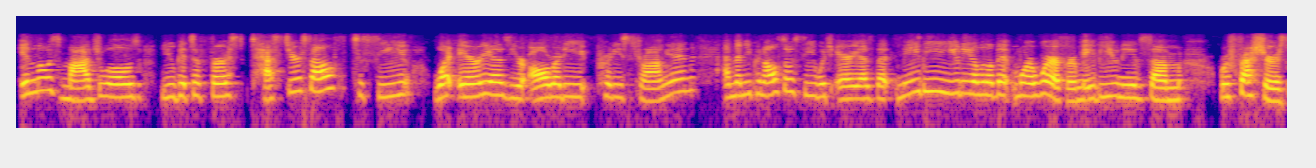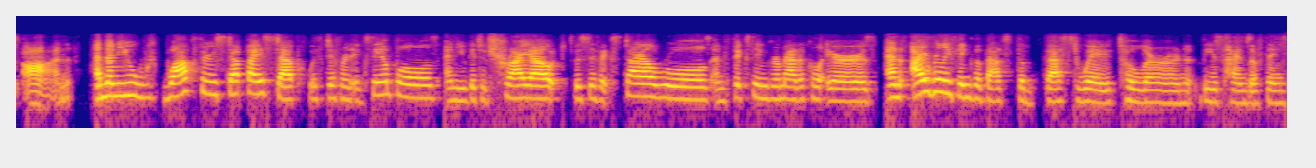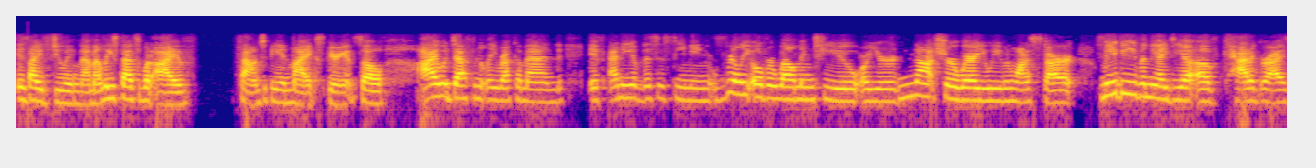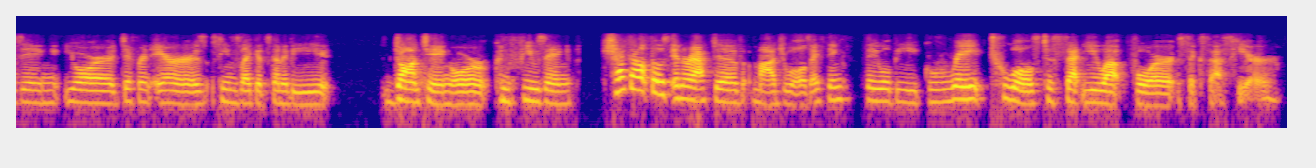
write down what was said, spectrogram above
In those modules, you get to first test yourself to see what areas you're already pretty strong in. And then you can also see which areas that maybe you need a little bit more work or maybe you need some refreshers on. And then you walk through step by step with different examples and you get to try out specific style rules and fixing grammatical errors. And I really think that that's the best way to learn these kinds of things is by doing them. At least that's what I've found to be in my experience. So I would definitely recommend if any of this is seeming really overwhelming to you or you're not sure where you even want to start, maybe even the idea of categorizing your different errors seems like it's going to be daunting or confusing. Check out those interactive modules. I think they will be great tools to set you up for success here.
